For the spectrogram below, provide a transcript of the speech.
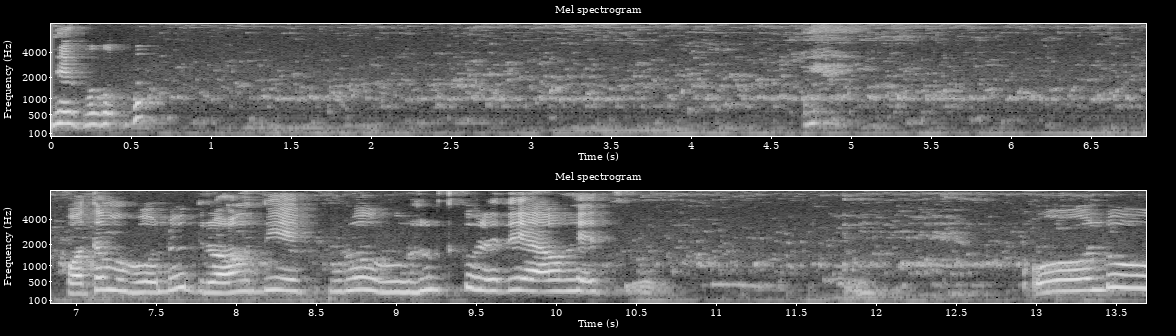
দেব। প্রথম হলুদ রং দিয়ে পুরো হলুদ করে দেওয়া হয়েছে। হলুদ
